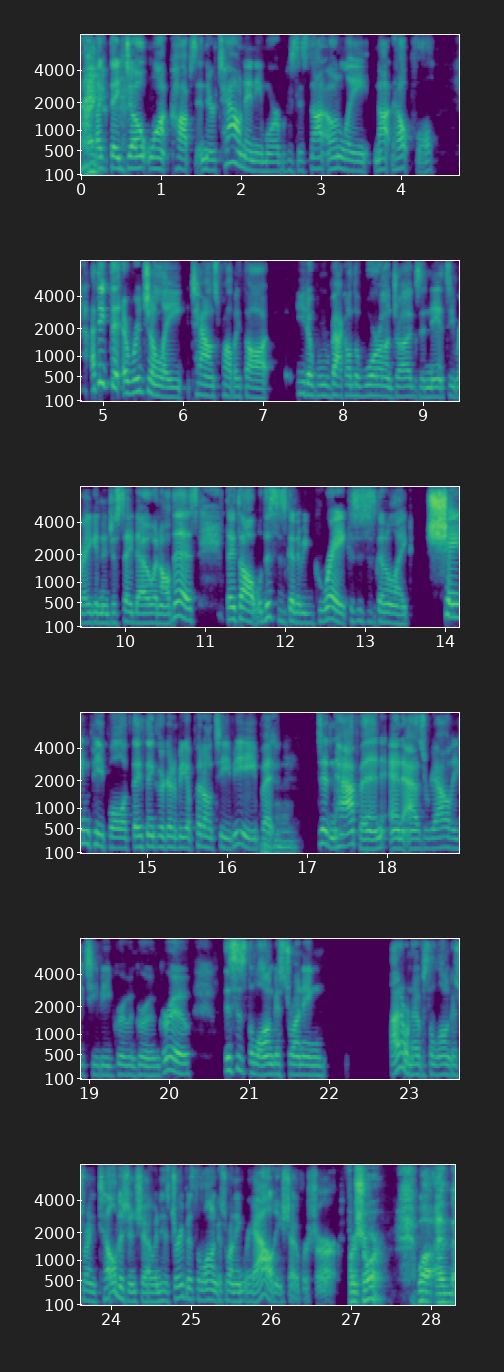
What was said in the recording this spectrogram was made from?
Right. Like they don't want cops in their town anymore because it's not only not helpful. I think that originally towns probably thought, you know, when we're back on the war on drugs and Nancy Reagan and just say no and all this, they thought, well, this is going to be great because this is going to like shame people if they think they're going to be put on TV. But Mhm. didn't happen. And as reality TV grew and grew and grew, this is the longest running. I don't know if it's the longest running television show in history, but it's the longest running reality show for sure. For sure. Well, and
